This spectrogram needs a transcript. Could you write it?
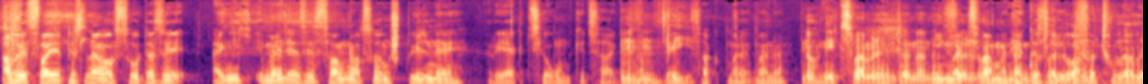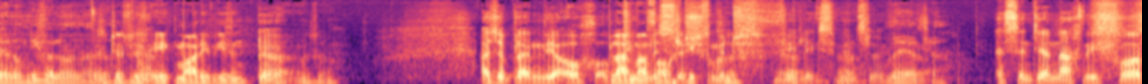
Aber es war ja bislang auch so, dass sie eigentlich immer in der Saison nach so einem Spiel eine Reaktion gezeigt mhm. haben. Hey. Sagt man immer, ne? Noch nie zweimal hintereinander Niemals verloren. zweimal hintereinander ja, verloren. Fortuna haben wir ja noch nie verloren. Also. Das ist ja. eh Gmadewiesen. Ja. ja. also. also. bleiben wir auch optimistisch bleiben mit Felix Wenzel. Ja. klar. Es sind ja nach wie vor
